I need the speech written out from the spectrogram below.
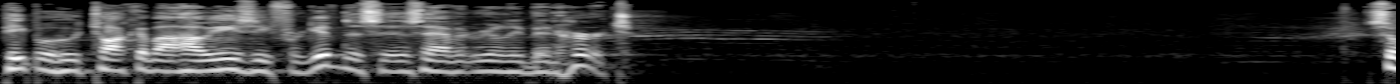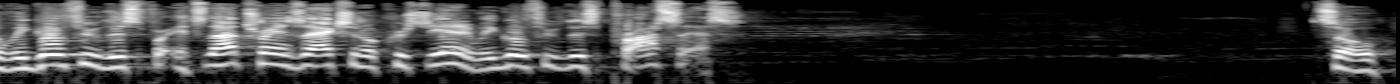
people who talk about how easy forgiveness is haven't really been hurt. So we go through this. It's not transactional Christianity. We go through this process. So,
